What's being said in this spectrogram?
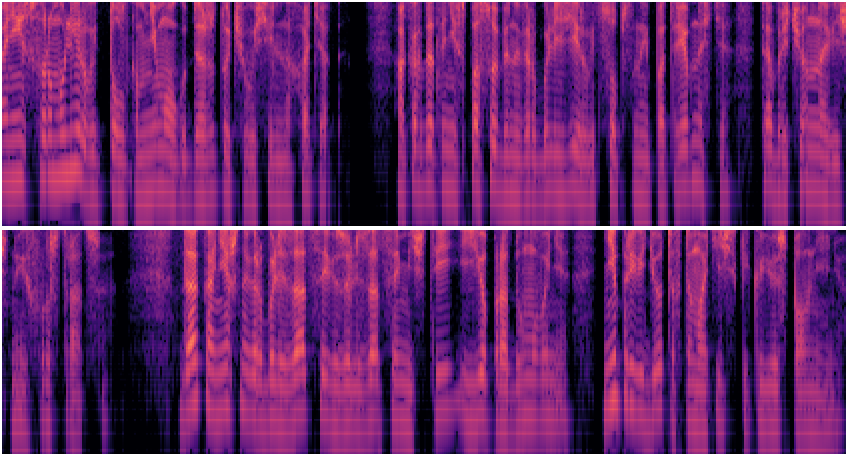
Они и сформулировать толком не могут даже то, чего сильно хотят. А когда ты не способен вербализировать собственные потребности, ты обречен на вечную их фрустрацию. Да, конечно, вербализация и визуализация мечты и ее продумывание не приведет автоматически к ее исполнению,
